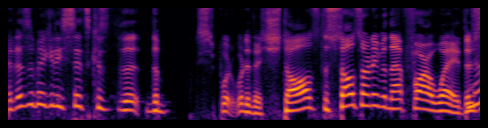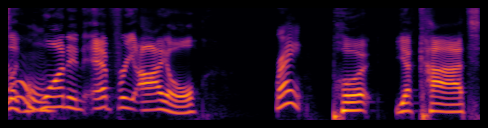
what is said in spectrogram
It doesn't make any sense because the the what, what are they stalls? The stalls aren't even that far away. There's like No. one in every aisle. Right. Put your carts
